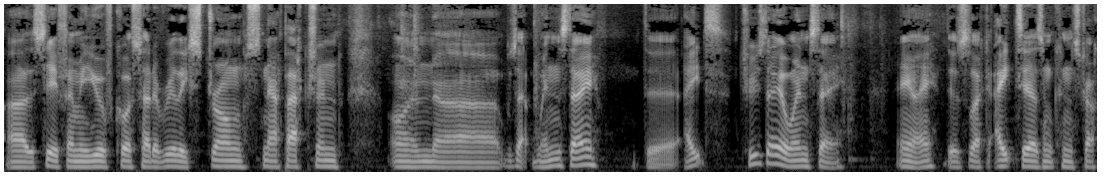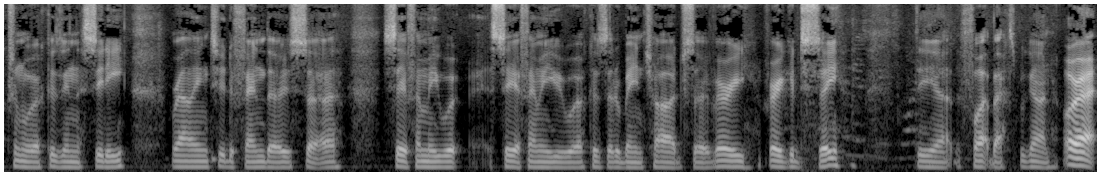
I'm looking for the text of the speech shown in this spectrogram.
Uh, the CFMEU, of course, had a really strong snap action on uh, was that Wednesday, the eighth, Tuesday or Wednesday. Anyway, there's like 8,000 construction workers in the city rallying to defend those uh, CFME CFMEU workers that have been charged. So very, very good to see the uh, the fight back's begun. All right,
